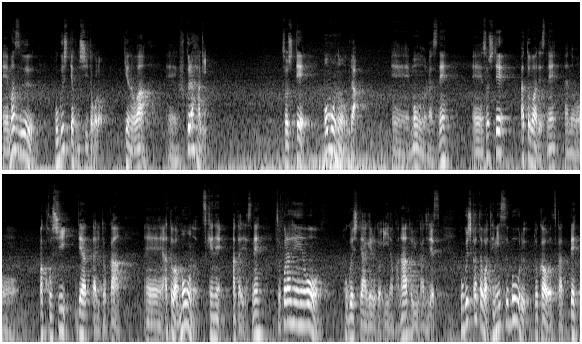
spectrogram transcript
えー、まずほぐしてほしいところっていうのは、え、ふくらはぎ。そしてももの裏、えー、ももの裏ですね、えー、そしてあとはですね、あの、まあ、腰であったりとか、えー、あとはももの付け根あたりですね。そこら辺をほぐしてあげるといいのかなという感じです。ほぐし方はテニスボールとかを使って、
